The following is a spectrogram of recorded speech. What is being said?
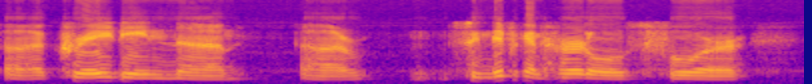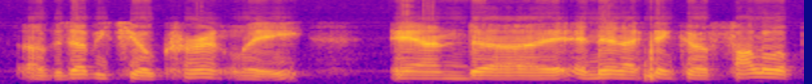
uh, creating um, uh, significant hurdles for uh, the WTO currently. And uh, and then I think a follow up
